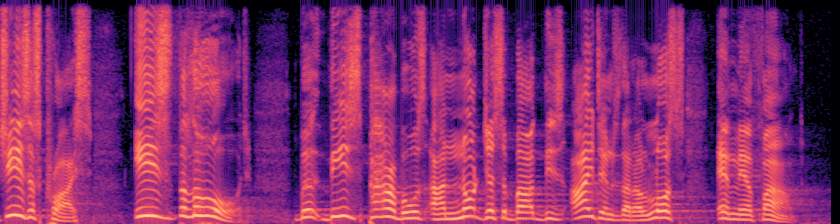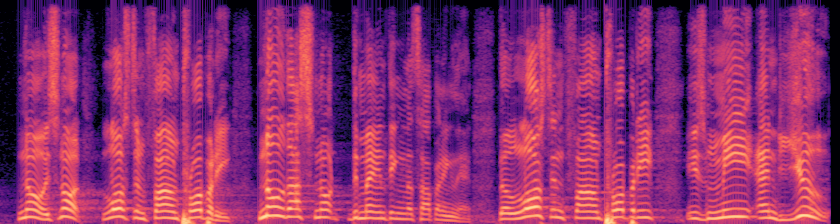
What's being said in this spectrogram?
Jesus Christ is the Lord. But these parables are not just about these items that are lost and they're found. No, it's not lost and found property. No, that's not the main thing that's happening there. The lost and found property is me and you.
